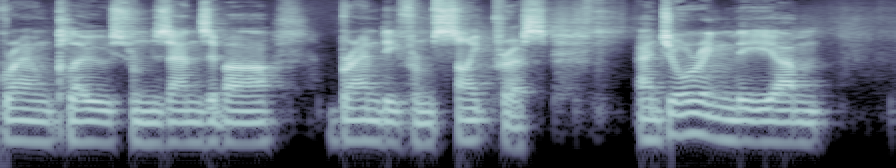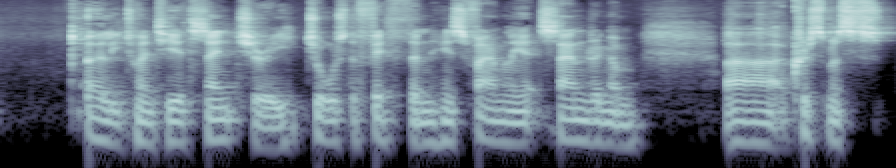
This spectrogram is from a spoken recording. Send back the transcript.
ground cloves from Zanzibar, brandy from Cyprus. And during the um, early 20th century, George V and his family at Sandringham, uh, Christmas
